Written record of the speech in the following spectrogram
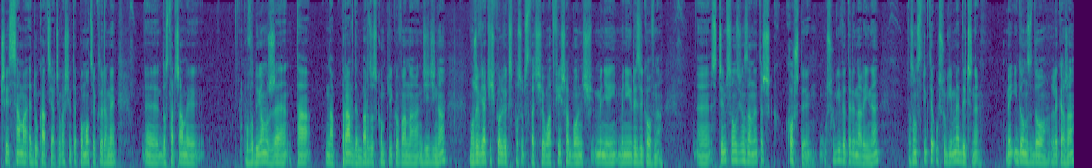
czy sama edukacja, czy właśnie te pomocy, które my e, dostarczamy, powodują, że ta naprawdę bardzo skomplikowana dziedzina może w jakiśkolwiek sposób stać się łatwiejsza bądź mniej, mniej ryzykowna. Z czym są związane też koszty. Usługi weterynaryjne to są stricte usługi medyczne. My idąc do lekarza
